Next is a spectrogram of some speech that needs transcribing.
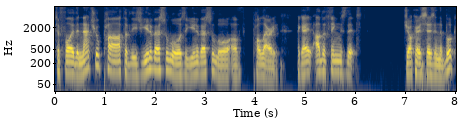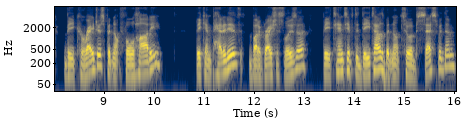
to follow the natural path of these universal laws, the universal law of polarity. Okay. Other things that Jocko says in the book be courageous, but not foolhardy be competitive, but a gracious loser. Be attentive to details, but not too obsessed with them.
